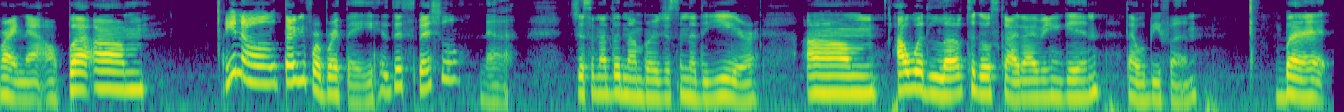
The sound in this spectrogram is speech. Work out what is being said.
right now. But um, you know, 34th birthday. Is this special? Nah just another number, just another year. Um, I would love to go skydiving again. That would be fun. But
